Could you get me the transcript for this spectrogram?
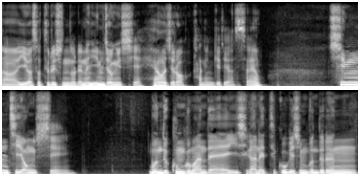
어, 이어서 들으신 노래는 임정희 씨의 헤어지러 가는 길이었어요. 심지영 씨 문득 궁금한데 이 시간에 듣고 계신 분들은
